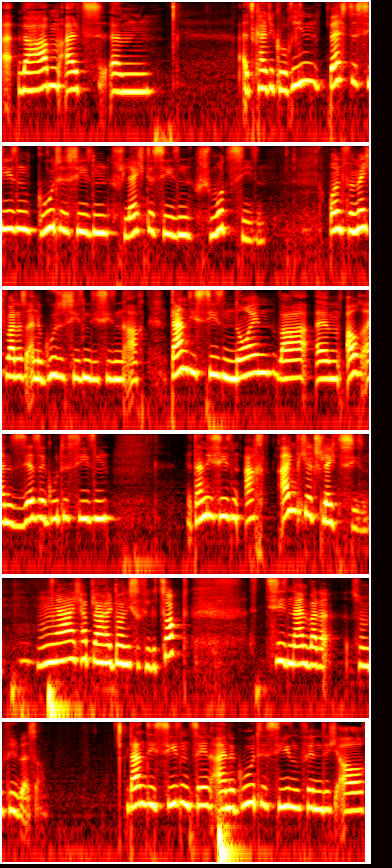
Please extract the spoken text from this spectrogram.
Äh, wir haben als, ähm, als Kategorien beste Season, gute Season, schlechte Season, Schmutz-Season. Und für mich war das eine gute Season, die Season 8. Dann die Season 9 war ähm, auch eine sehr, sehr gute Season. Ja, dann die Season 8, eigentlich als schlechte Season. Ja, ich habe da halt noch nicht so viel gezockt. Season 9 war da schon viel besser. Dann die Season 10, eine gute Season finde ich auch.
